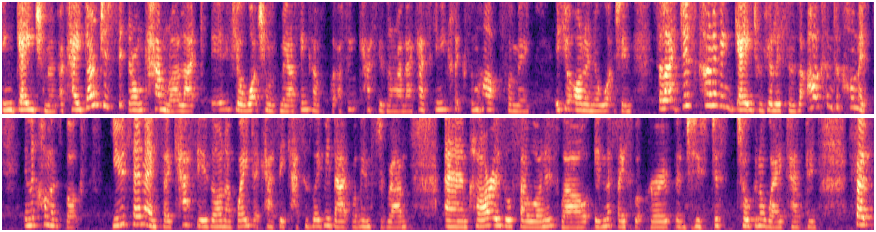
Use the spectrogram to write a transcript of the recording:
engagement. Okay. Don't just sit there on camera. Like if you're watching with me, I think I've got. I think Cassie's on right now. Cassie, can you click some hearts for me? if you're on and you're watching. So, like, just kind of engage with your listeners. Ask them to comment in the comments box use their name. So Cassie is on. I've waved at Cassie. Cassie's waved me back on Instagram. And um, Clara is also on as well in the Facebook group, and she's just talking away, tapping. So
